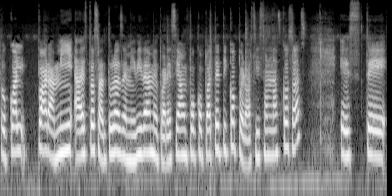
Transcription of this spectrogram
Lo cual para mí a estas alturas de mi vida me parecía un poco patético, pero así son las cosas. Este,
